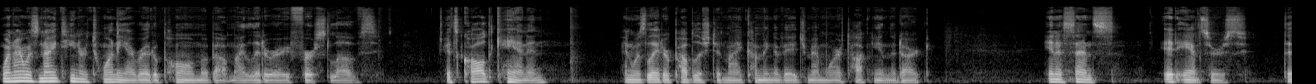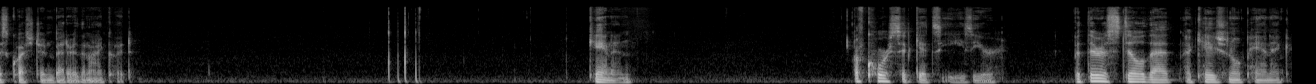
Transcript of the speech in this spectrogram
When I was 19 or 20, I wrote a poem about my literary first loves. It's called Canon and was later published in my coming of age memoir, Talking in the Dark. In a sense, it answers this question better than I could. Canon. Of course, it gets easier, but there is still that occasional panic.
